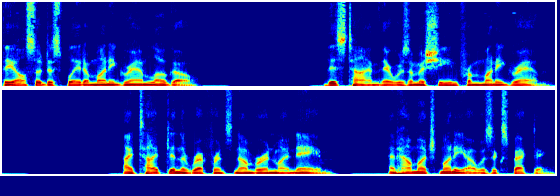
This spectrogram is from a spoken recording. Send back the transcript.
They also displayed a MoneyGram logo. This time there was a machine from MoneyGram. I typed in the reference number and my name, and how much money I was expecting.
